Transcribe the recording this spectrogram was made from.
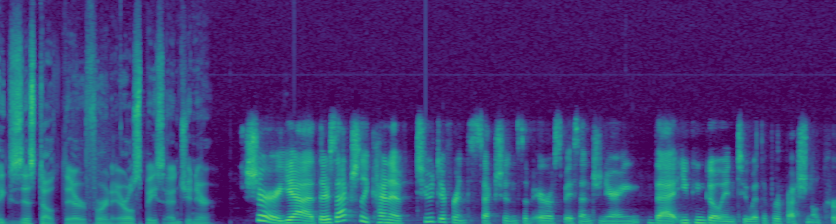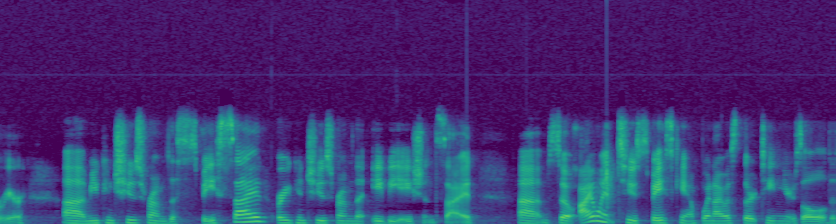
exist out there for an aerospace engineer. Sure, yeah. There's actually kind of two different sections of aerospace engineering that you can go into with a professional career. Um, you can choose from the space side or you can choose from the aviation side. Um, so I went to space camp when I was 13 years old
